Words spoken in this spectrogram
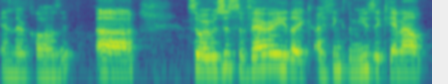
in their closet. Uh, so it was just a very like I think the music came out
